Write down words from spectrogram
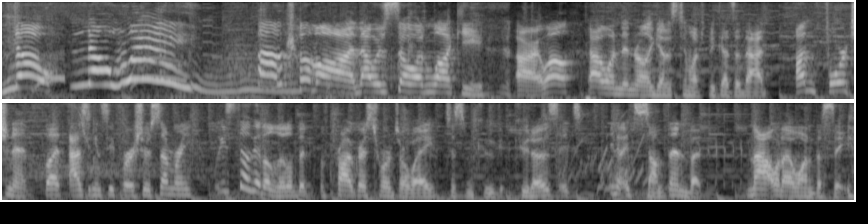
no, no way! Oh, come on, that was so unlucky. All right, well, that one didn't really get us too much because of that. Unfortunate, but as you can see for our show summary, we still get a little bit of progress towards our way to some kudos. It's, you know, it's something, but not what I wanted to see.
